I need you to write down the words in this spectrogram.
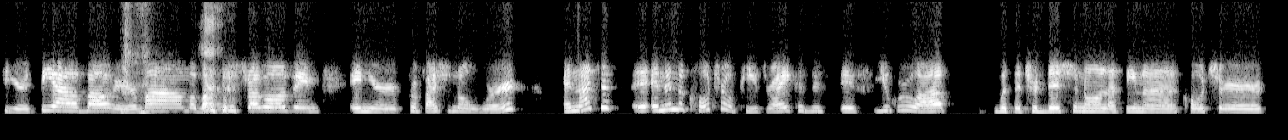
to your tia about or your mom about yes. the struggles in in your professional work. And not just and then the cultural piece right? Because if, if you grew up with the traditional latina culture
